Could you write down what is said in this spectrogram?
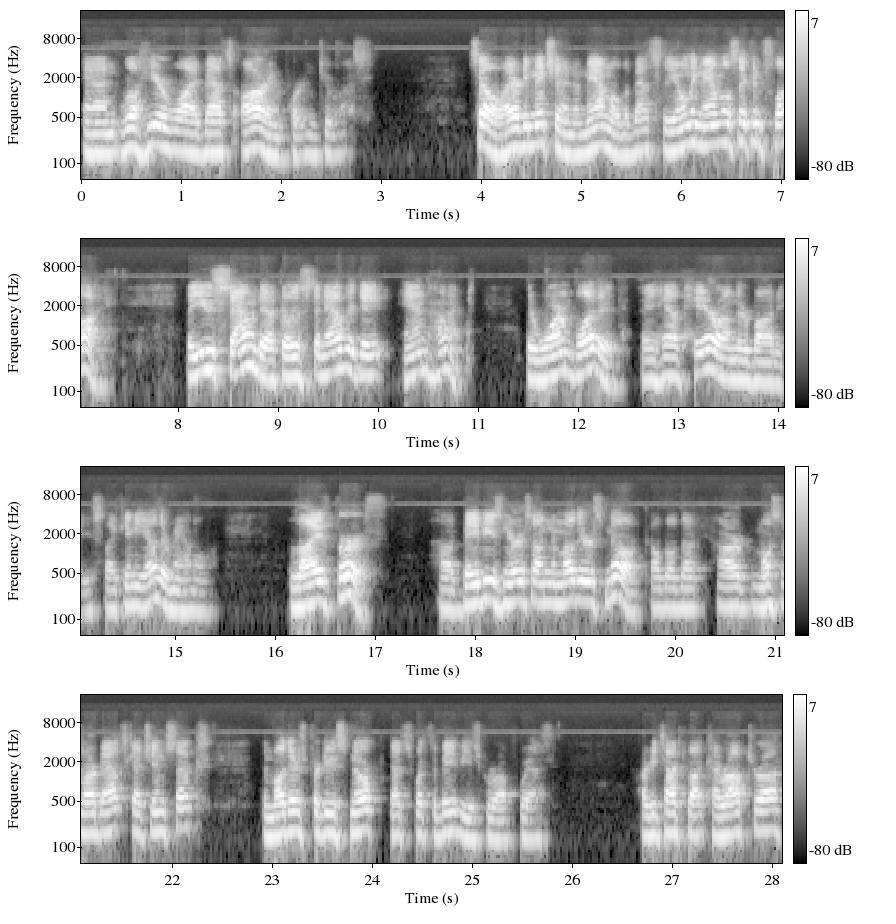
And we'll hear why bats are important to us. So I already mentioned a mammal, the bat's the only mammals that can fly. They use sound echoes to navigate and hunt. They're warm blooded. They have hair on their bodies like any other mammal. Live birth. Uh, babies nurse on the mother's milk, although the, our, most of our bats catch insects. The mothers produce milk. That's what the babies grow up with. Already talked about Chiroptera.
